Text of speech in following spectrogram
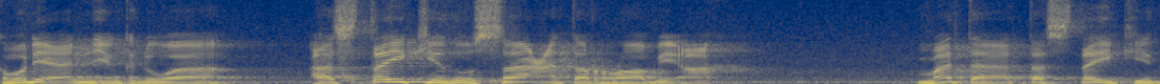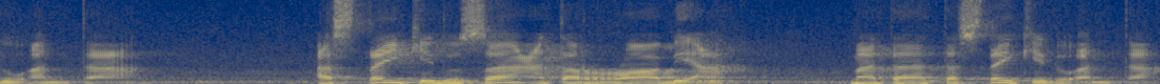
Kemudian yang kedua astaikidu sa'atar rabi'ah. Mata tastaikidu anta? Astaikidu sa'atar rabi'ah. Mata tastaikidu anta?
